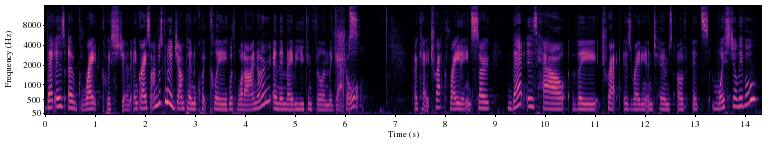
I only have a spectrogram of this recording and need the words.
That is a great question. And Grace, I'm just going to jump in quickly with what I know and then maybe you can fill in the gaps. Sure. Okay, track ratings. So that is how the track is rating in terms of its moisture level.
